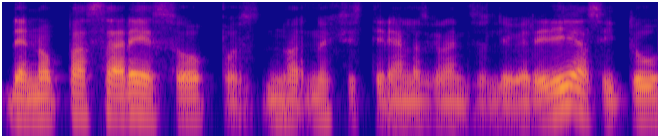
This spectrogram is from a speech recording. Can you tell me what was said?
de no pasar eso, pues no, no, existirían las grandes librerías. Y tú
